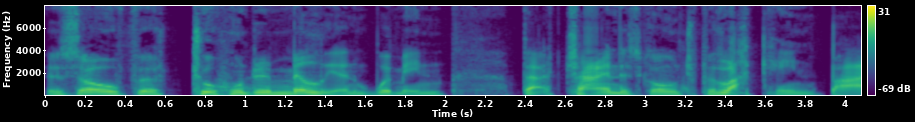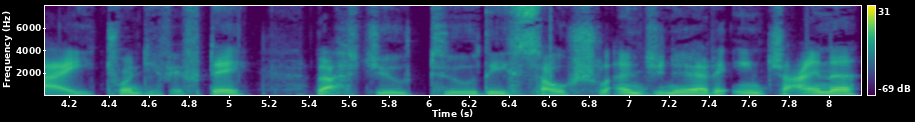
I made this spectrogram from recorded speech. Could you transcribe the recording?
There's over 200 million women that China is going to be lacking by 2050. That's due to the social engineering in China,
